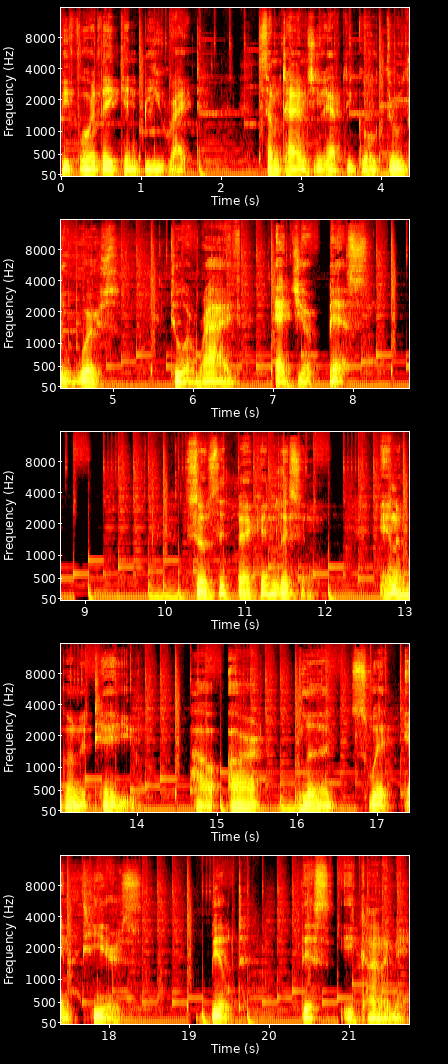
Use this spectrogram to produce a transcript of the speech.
before they can be right. Sometimes you have to go through the worst to arrive at your best. So sit back and listen, and I'm going to tell you how our blood, sweat, and tears built this economy.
